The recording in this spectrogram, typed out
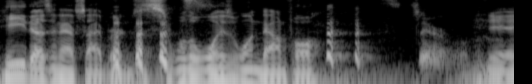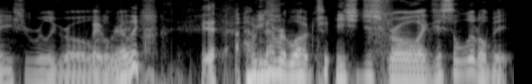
He doesn't have sideburns. It's, well, the his one downfall. Terrible. Yeah, he should really grow a Wait, little really? bit. Really? yeah. I've He never should- looked. He should just grow like just a little bit.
